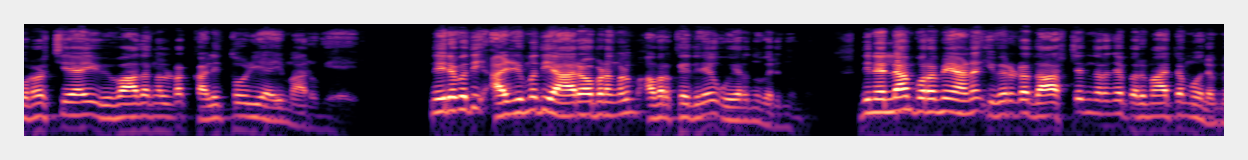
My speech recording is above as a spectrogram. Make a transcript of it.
തുടർച്ചയായി വിവാദങ്ങളുടെ കളിത്തോഴിയായി മാറുകയായിരുന്നു. നിരവധി അഴിമതി ആരോപണങ്ങളും അവർക്കെതിരെ ഉയർന്നു വരുന്നുണ്ട്. ഇതിനെല്ലാം പുറമെയാണ് ഇവരുടെ ധാർഷ്ട്യം നിറഞ്ഞ പെരുമാറ്റം മൂലം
